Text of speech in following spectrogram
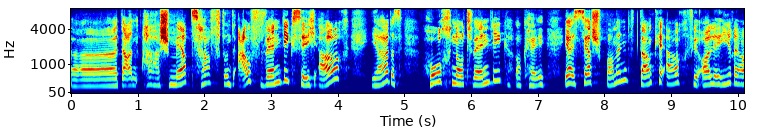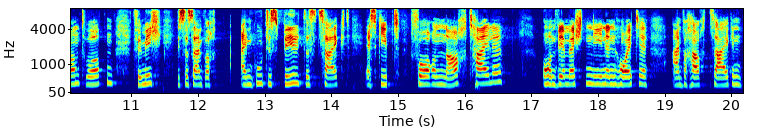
äh, dann ah, schmerzhaft und aufwendig sehe ich auch. Ja, das hochnotwendig. Okay. Ja, ist sehr spannend. Danke auch für alle Ihre Antworten. Für mich ist das einfach ein gutes Bild, das zeigt, es gibt Vor- und Nachteile. Und wir möchten Ihnen heute einfach auch zeigen,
